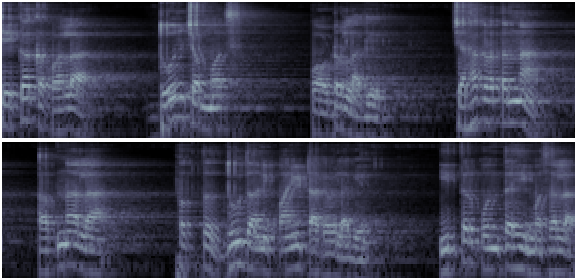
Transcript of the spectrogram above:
एका कपाला दोन चम्मच पावडर लागेल. चहा करताना आपणाला फक्त दूध आणि पाणी टाकावे लागेल. इतर कोणताही मसाला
